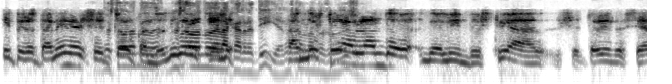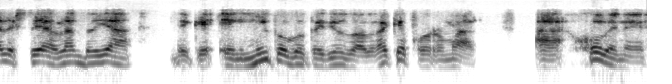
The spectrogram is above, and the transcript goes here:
Sí, pero también el sector. está hablando de- cuando no digo está hablando de la carretilla, no cuando hablando estoy eso. hablando del industrial, el sector industrial, estoy hablando ya de que en muy poco periodo habrá que formar a jóvenes,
